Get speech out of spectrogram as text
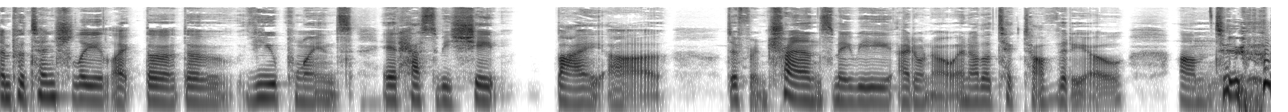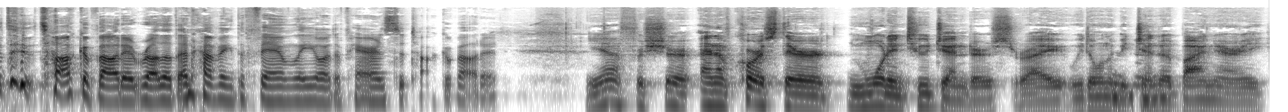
and potentially like the the viewpoints it has to be shaped by uh different trends maybe i don't know another tiktok video um to to talk about it rather than having the family or the parents to talk about it Yeah, for sure. And of course, there are more than two genders, right? We don't want to be Mhm. gender binary.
